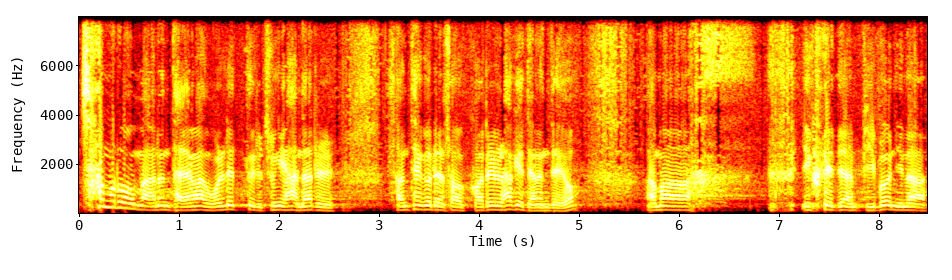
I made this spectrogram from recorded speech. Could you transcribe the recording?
참으로 많은 다양한 월렛들 중에 하나를 선택을 해서 거래를 하게 되는데요. 아마 이거에 대한 비번이나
